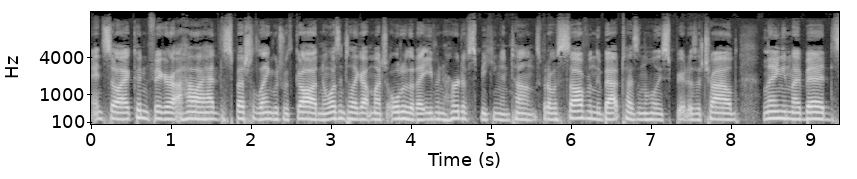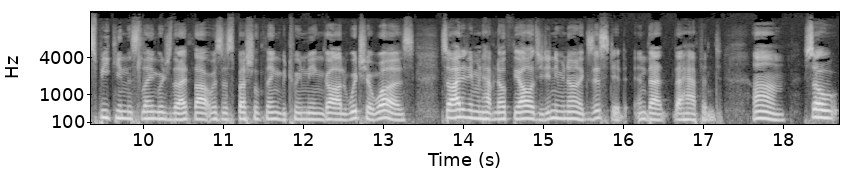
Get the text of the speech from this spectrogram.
And so I couldn't figure out how I had the special language with God. And it wasn't until I got much older that I even heard of speaking in tongues. But I was sovereignly baptized in the Holy Spirit as a child, laying in my bed, speaking this language that I thought was a special thing between me and God, which it was. So I didn't even have no theology, didn't even know it existed, and that, that happened. Um, so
